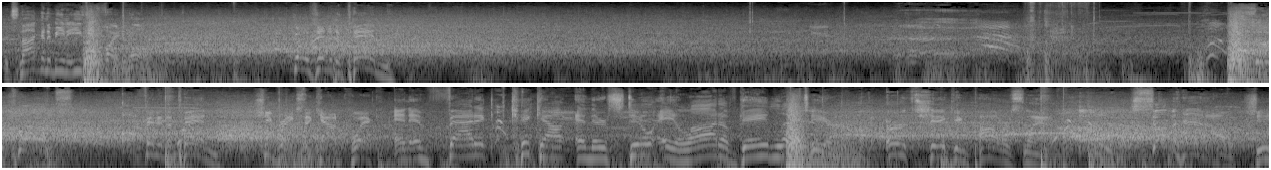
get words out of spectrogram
It's not going to be an easy fight at all. Goes into the pin. An emphatic kick out, and there's still a lot of game left here. Earth-shaking power slam. Oh, somehow. She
